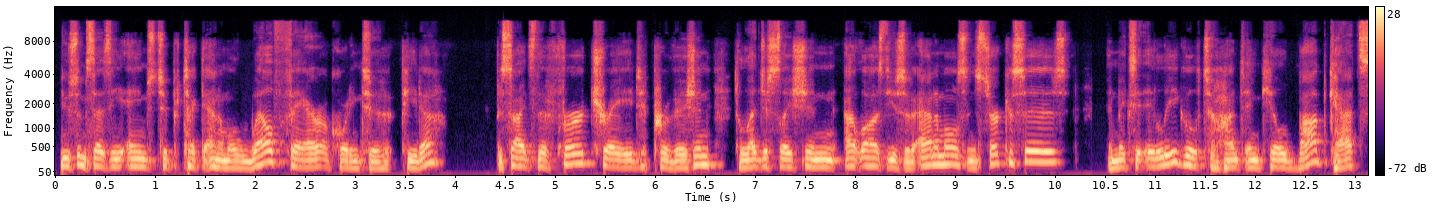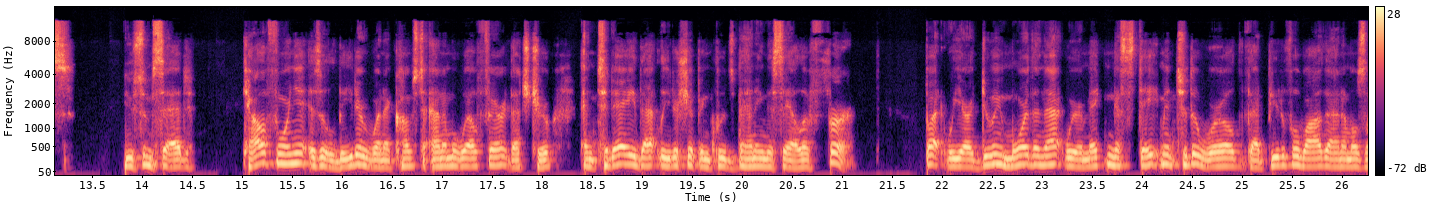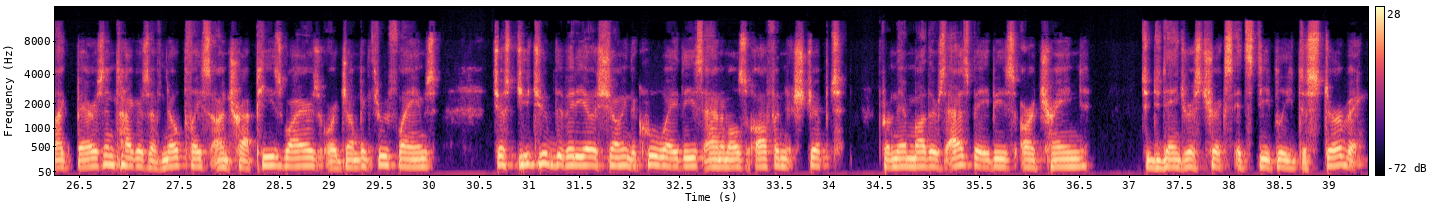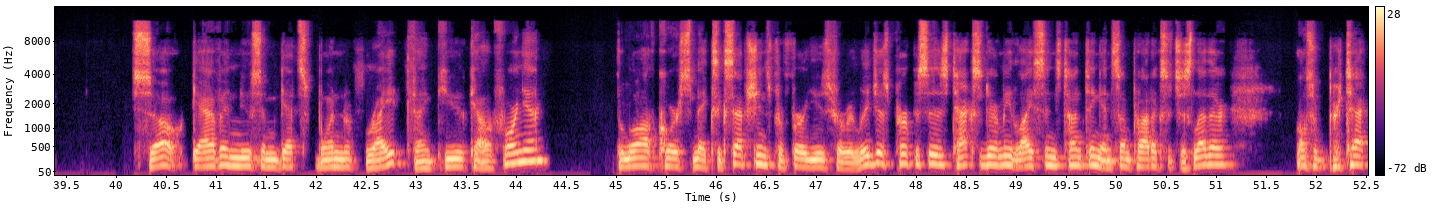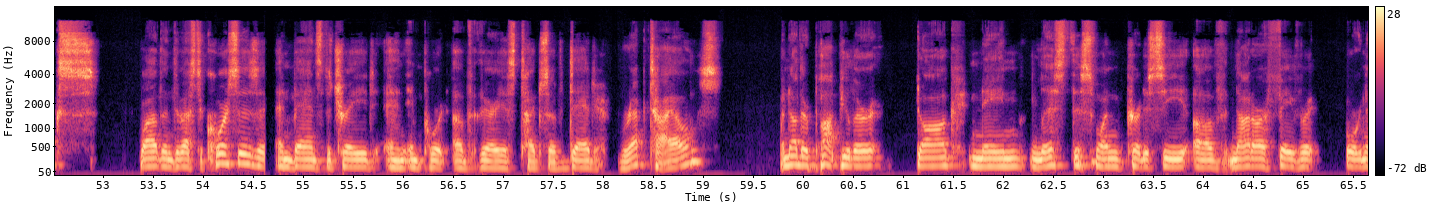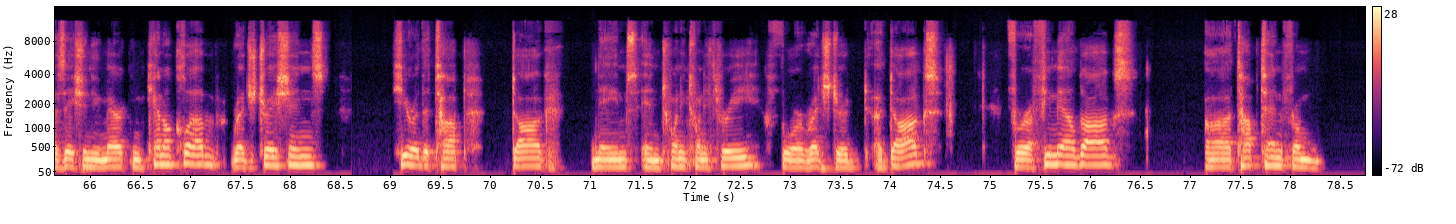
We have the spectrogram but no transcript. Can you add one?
Newsom says he aims to protect animal welfare, according to PETA. Besides the fur trade provision, the legislation outlaws the use of animals in circuses and makes it illegal to hunt and kill bobcats. Newsom said California is a leader when it comes to animal welfare. That's true. And today, that leadership includes banning the sale of fur. But we are doing more than that. We are making a statement to the world that beautiful wild animals like bears and tigers have no place on trapeze wires or jumping through flames. Just YouTube the videos showing the cruel way these animals, often stripped from their mothers as babies, are trained to do dangerous tricks. It's deeply disturbing. So, Gavin Newsom gets one right. Thank you, California. The law, of course, makes exceptions for fur used for religious purposes, taxidermy, licensed hunting, and some products such as leather. Also protects wild and domestic horses and bans the trade and import of various types of dead reptiles. Another popular dog name list, this one courtesy of not our favorite organization, the American Kennel Club registrations. Here are the top dog names in 2023 for registered uh, dogs. For female dogs, uh, top 10 from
